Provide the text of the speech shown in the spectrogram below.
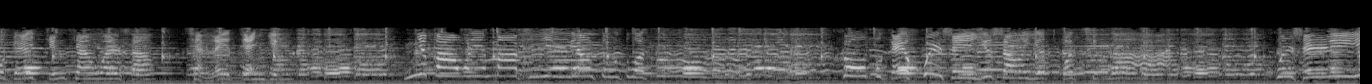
不该今天晚上前来点睛。你把我的马匹银两都夺走，好不该浑身衣裳也脱清啊！浑身的衣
